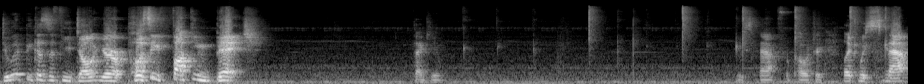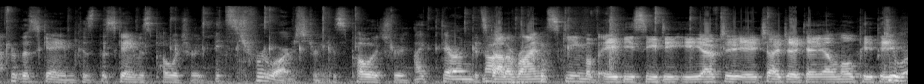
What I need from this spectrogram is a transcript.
Do it because if you don't, you're a pussy fucking bitch! Thank you. We snap for poetry. Like, we snap for this game because this game is poetry. It's true artistry. It's poetry. I there are It's not got a rhyme scheme of A, B, C, D, E, F, G, H, I, J, K, L, M, O, P, P, Q,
